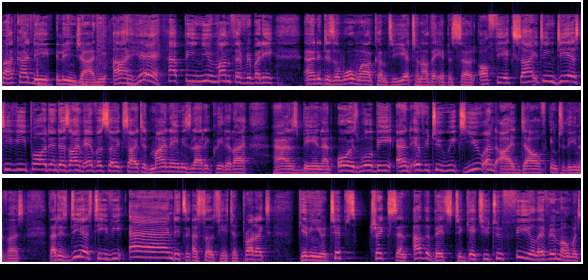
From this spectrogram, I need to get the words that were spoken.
Makadi Linjani. I hear happy new month, everybody, and it is a warm welcome to yet another episode of the exciting DSTV pod. And as I'm ever so excited, my name is Larry Kwirirayi, has been and always will be. And every two weeks, you and I delve into the universe that is DSTV and its associated products, giving you tips, tricks, and other bits to get you to feel every moment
